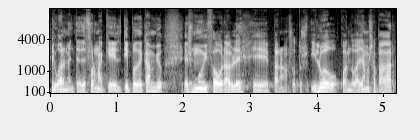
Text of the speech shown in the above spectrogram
Igualmente, de forma que el tipo de cambio es muy favorable eh, para nosotros. Y luego, cuando vayamos a pagar,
